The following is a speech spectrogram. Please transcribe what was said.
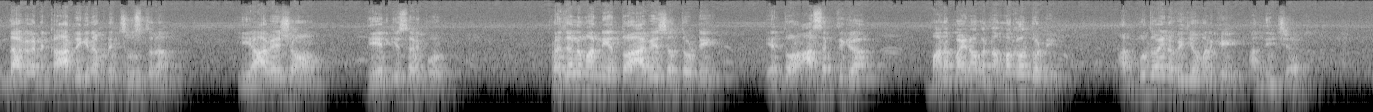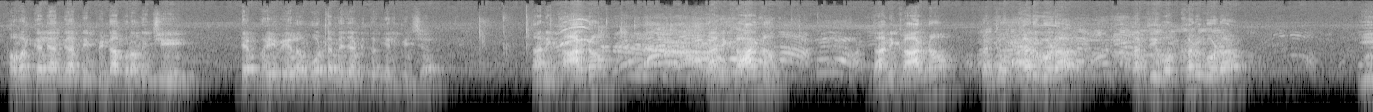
ఇందాక నేను కారు దిగినప్పటి నుంచి చూస్తున్నాను. ఈ ఆవేశం దేనికి సరిపోదు? ప్రజలు మనని ఎంతో ఆవేశంతో ఎంతో ఆసక్తిగా మన పైన ఒక నమ్మకంతో అద్భుతమైన విజయం మనకి అందించారు. పవన్ కళ్యాణ్ గారిని పిఠాపురం నుంచి డెబ్భై వేల ఓట్ల మెజార్టీతో గెలిపించారు. దానికి కారణం దానికి కారణం దానికి కారణం ప్రతి ఒక్కరు కూడా ప్రతి ఒక్కరు కూడా ఈ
